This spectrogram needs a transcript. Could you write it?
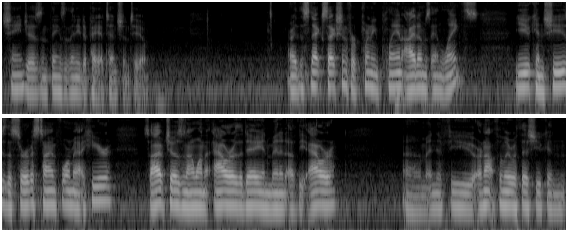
changes and things that they need to pay attention to. All right, this next section for printing plan items and lengths, you can choose the service time format here. So I've chosen I want an hour of the day and minute of the hour. Um, and if you are not familiar with this, you can,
